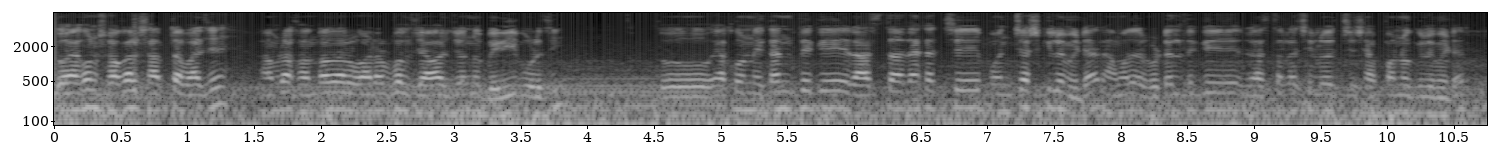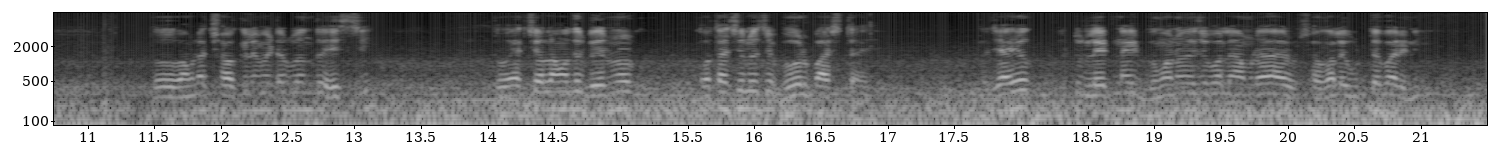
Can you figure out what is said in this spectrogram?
তো এখন সকাল সাতটা বাজে, আমরা খন্দদার ওয়াটারফলস যাওয়ার জন্য বেরিয়ে পড়েছি। তো এখন এখান থেকে রাস্তা দেখাচ্ছে পঞ্চাশ কিলোমিটার, আমাদের হোটেল থেকে রাস্তাটা ছিল হচ্ছে ছাপ্পান্ন কিলোমিটার। তো আমরা ছ কিলোমিটার পর্যন্ত এসছি। তো অ্যাকচুয়াল আমাদের বেরোনোর কথা ছিল হচ্ছে ভোর পাঁচটায়। তো যাই হোক, একটু লেট নাইট ঘুমানো হয়েছে বলে আমরা সকালে উঠতে পারিনি। তো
